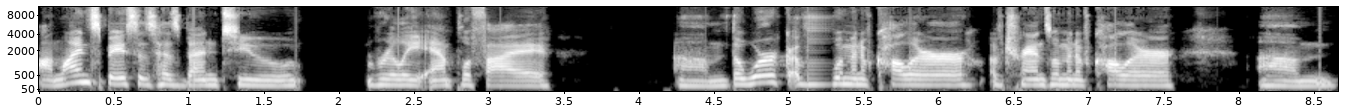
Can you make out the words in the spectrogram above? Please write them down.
online spaces has been to really amplify um, the work of women of color, of trans women of color, um,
